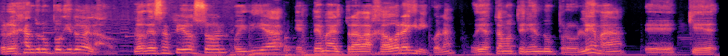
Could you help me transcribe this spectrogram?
pero dejándolo un poquito de lado. Los desafíos son hoy día el tema del trabajador agrícola. Hoy día estamos teniendo un problema eh, que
